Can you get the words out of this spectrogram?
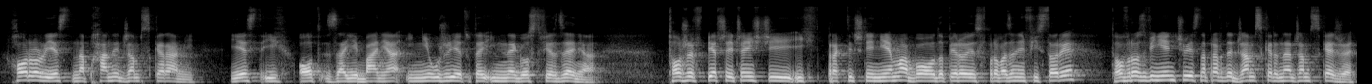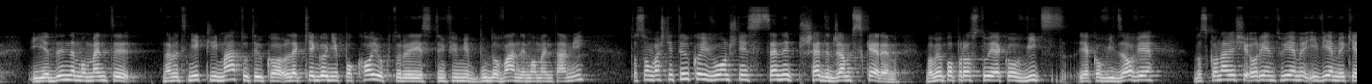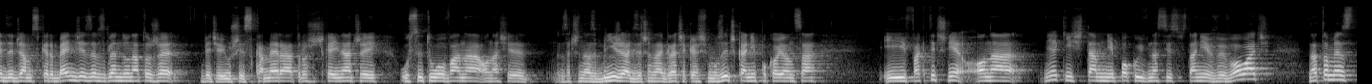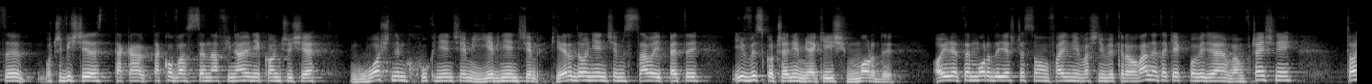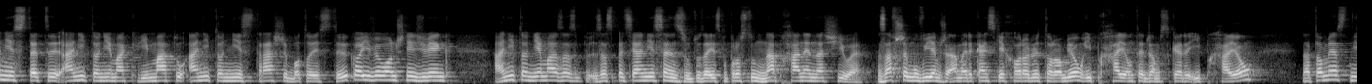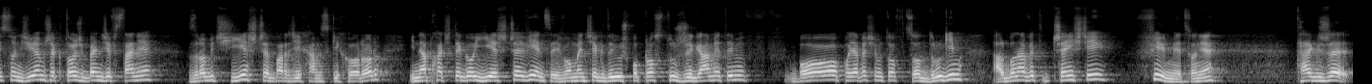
Horror jest napchany jumpscarami. Jest ich od zajebania i nie użyję tutaj innego stwierdzenia. To, że w pierwszej części ich praktycznie nie ma, bo dopiero jest wprowadzenie w historię, to w rozwinięciu jest naprawdę jumpscare na jumpscarze. I jedyne momenty, nawet nie klimatu, tylko lekkiego niepokoju, który jest w tym filmie budowany momentami, to są właśnie tylko i wyłącznie sceny przed jumpscarem, bo my po prostu jako widz, jako widzowie doskonale się orientujemy i wiemy, kiedy jumpscare będzie, ze względu na to, że wiecie, już jest kamera troszeczkę inaczej usytuowana, ona się zaczyna zbliżać, zaczyna grać jakaś muzyczka niepokojąca i faktycznie ona jakiś tam niepokój w nas jest w stanie wywołać. Natomiast y, oczywiście taka, takowa scena finalnie kończy się głośnym huknięciem, jebnięciem, pierdolnięciem z całej pety i wyskoczeniem jakiejś mordy. O ile te mordy jeszcze są fajnie właśnie wykreowane, tak jak powiedziałem Wam wcześniej, to niestety ani to nie ma klimatu, ani to nie straszy, bo to jest tylko i wyłącznie dźwięk, ani to nie ma za, za specjalnie sensu. Tutaj jest po prostu napchane na siłę. Zawsze mówiłem, że amerykańskie horrory to robią i pchają te jumpscary i pchają. Natomiast nie sądziłem, że ktoś będzie w stanie zrobić jeszcze bardziej chamski horror i napchać tego jeszcze więcej w momencie, gdy już po prostu żygamy tym, bo pojawia się to w co drugim albo nawet częściej w filmie, co nie? Także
